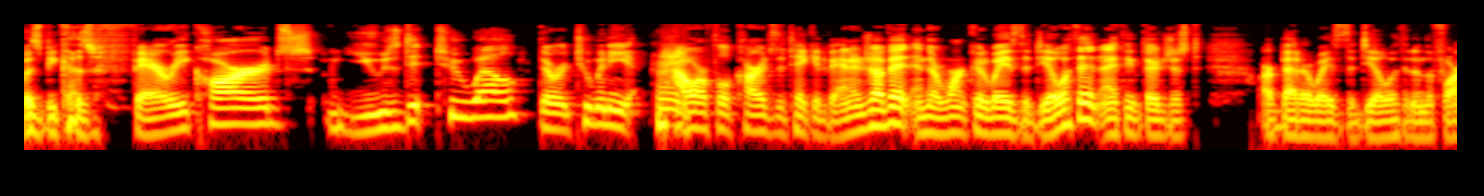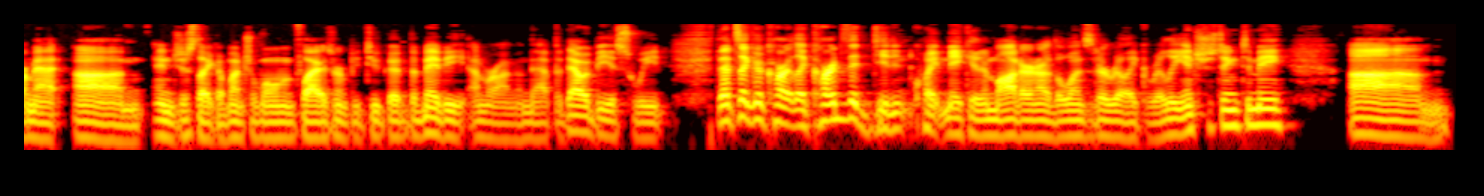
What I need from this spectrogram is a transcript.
was because fairy cards used it too well. There were too many Hmm. powerful cards to take advantage of it, and there weren't good ways to deal with it. And I think there just are better ways to deal with it in the format. Um, and just like a bunch of woman flyers won't be too good, but maybe I'm wrong on that. But that would be a sweet. That's like a card. Like cards that didn't quite make it in modern are the ones that are like really interesting to me. Um,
